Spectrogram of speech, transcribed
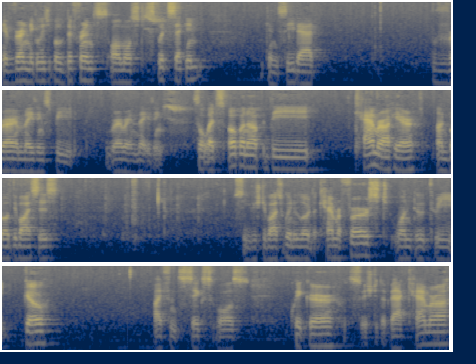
a very negligible difference, almost split second. You can see that very amazing speed, very amazing. So let's open up the camera here on both devices. See which device we're going to load the camera first. One, two, three, go. iPhone 6 was quicker. Let's switch to the back camera.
